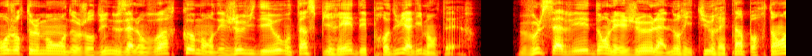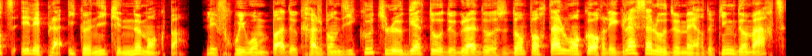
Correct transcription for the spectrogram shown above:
Bonjour tout le monde, aujourd'hui nous allons voir comment des jeux vidéo ont inspiré des produits alimentaires. Vous le savez, dans les jeux, la nourriture est importante et les plats iconiques ne manquent pas. Les fruits Wampa de Crash Bandicoot, le gâteau de GLaDOS dans Portal ou encore les glaces à l'eau de mer de Kingdom Hearts,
